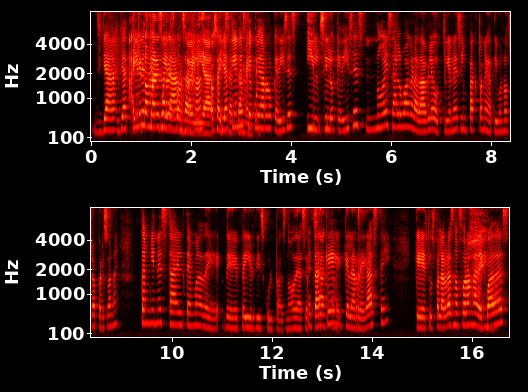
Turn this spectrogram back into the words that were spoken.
ya, ya Hay que tomar esa responsabilidad. O sea, ya tienes que cuidar lo que dices y si lo que dices no es algo agradable o tienes impacto negativo en otra persona, también está el tema de, pedir disculpas, ¿no? De aceptar que, que, la regaste que tus palabras no fueron adecuadas.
